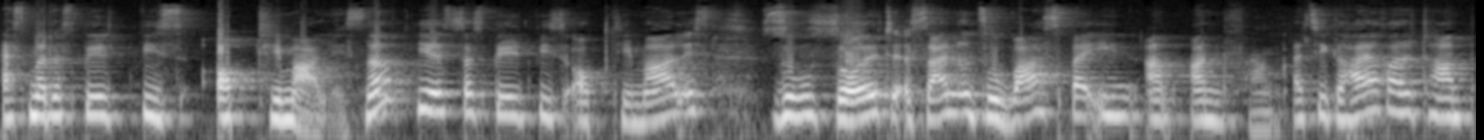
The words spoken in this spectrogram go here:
Erstmal das Bild, wie es optimal ist. Ne? Hier ist das Bild, wie es optimal ist. So sollte es sein und so war es bei ihnen am Anfang. Als sie geheiratet haben,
